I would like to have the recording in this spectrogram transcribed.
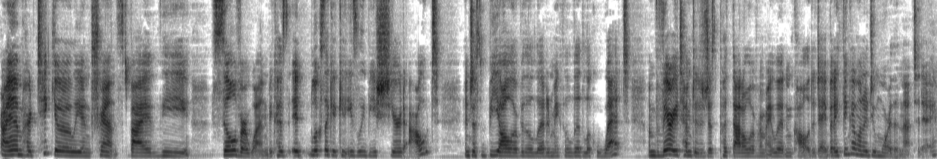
I am particularly entranced by the silver one because it looks like it could easily be sheared out and just be all over the lid and make the lid look wet. I'm very tempted to just put that all over my lid and call it a day, but I think I want to do more than that today.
